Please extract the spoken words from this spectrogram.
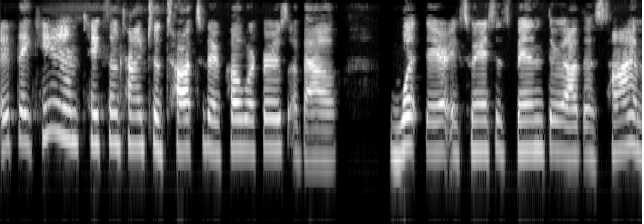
if they can, take some time to talk to their coworkers about what their experience has been throughout this time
